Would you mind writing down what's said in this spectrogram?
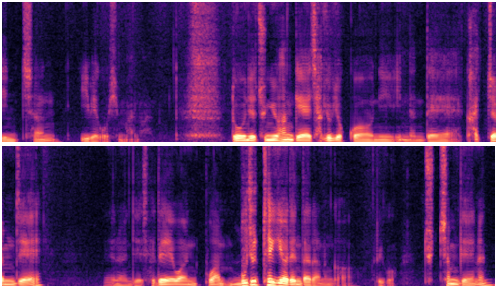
인천 250만 원. 또 이제 중요한 게 자격 요건이 있는데 가점제는 이제 세대원 포함 무주택이어야 된다라는 거. 그리고 추첨제는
